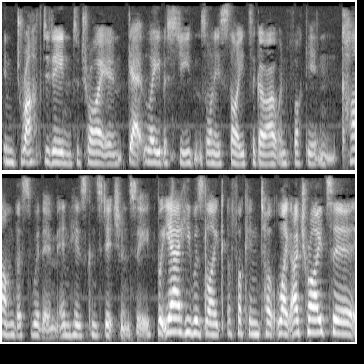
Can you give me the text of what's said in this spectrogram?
fucking drafted in to try and get Labour students on his side to go out and fucking canvass with him in his constituency. But yeah, he was like a fucking to- like I tried to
